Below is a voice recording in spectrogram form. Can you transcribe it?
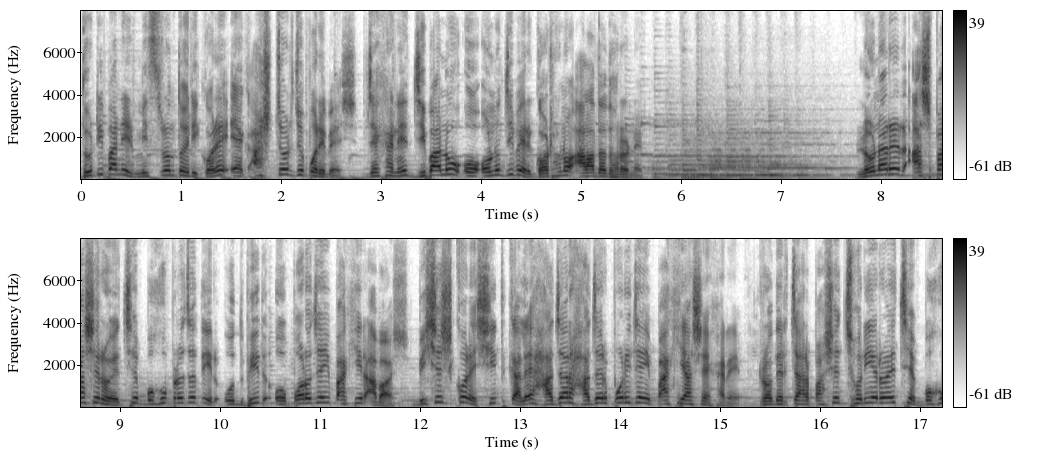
দুটি পানির মিশ্রণ তৈরি করে এক আশ্চর্য পরিবেশ, যেখানে জীবাণু ও অণুজীবের গঠনও আলাদা ধরনের। লোনারের আশপাশে রয়েছে বহু প্রজাতির উদ্ভিদ ও পরযায়ী পাখির আবাস। বিশেষ করে শীতকালে হাজার হাজার পরিযায়ী পাখি আসে এখানে। হ্রদের চারপাশে ছড়িয়ে রয়েছে বহু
